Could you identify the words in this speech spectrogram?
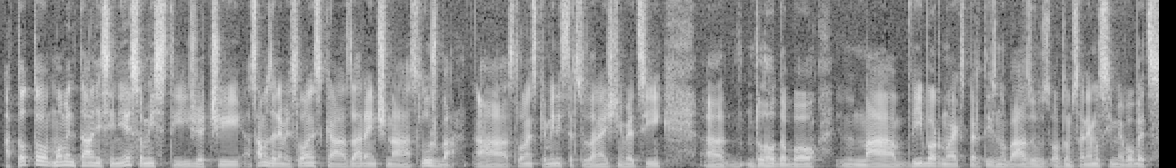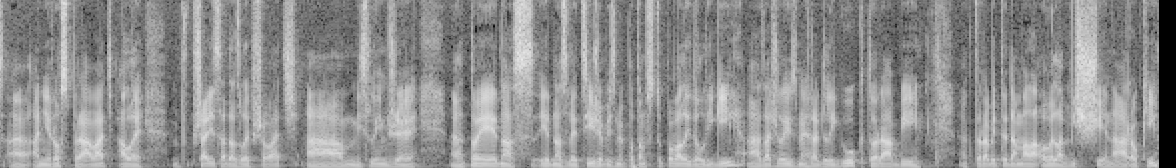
A toto momentálne si nie som istý, že či samozrejme Slovenská zahraničná služba a Slovenské ministerstvo zahraničných vecí e, dlhodobo má výbornú expertíznu bázu, o tom sa nemusíme vôbec e, ani rozprávať, ale všade sa dá zlepšovať. A myslím, že e, to je jedna z, jedna z vecí, že by sme potom vstupovali do ligy a začali sme hrať ligu, ktorá by, ktorá by teda mala oveľa vyššie nároky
